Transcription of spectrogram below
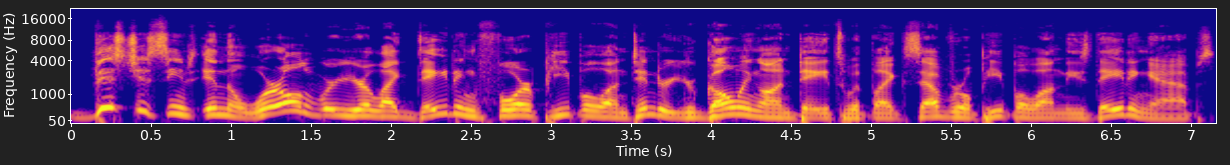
this just seems in the world where you're like dating four people on Tinder, you're going on dates with like several people on these dating apps.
